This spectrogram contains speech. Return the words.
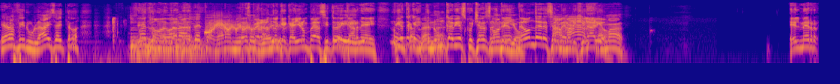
Era Firulais, ahí estaba. ¿Cuándo me van a dar de tragar a mí Estaba estos esperando güeyes? que cayera un pedacito de Sí, carne ahí. Fíjate nunca que nunca había escuchado eso. No, ¿De, de dónde eres, Jamás, originario? jamás. Elmer,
